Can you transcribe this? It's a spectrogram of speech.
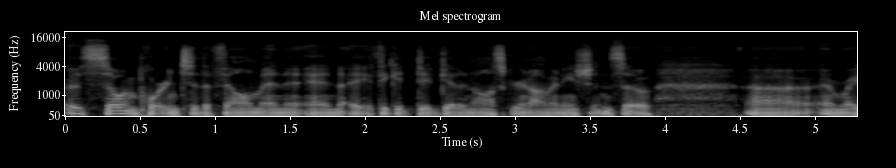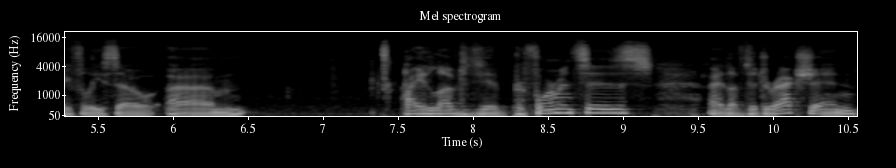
uh, so important to the film, and and I think it did get an Oscar nomination. So, uh, and rightfully so. Um, I loved the performances. I loved the direction,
